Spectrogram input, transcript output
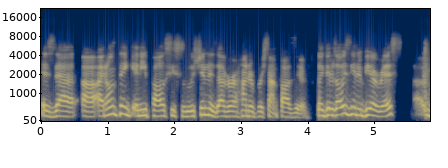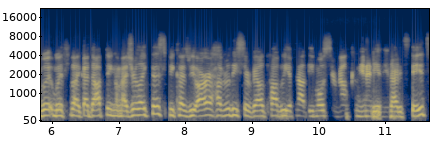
is that uh, I don't think any policy solution is ever 100% positive. Like there's always going to be a risk uh, with, with, like adopting a measure like this because we are heavily surveilled, probably if not the most surveilled community in the United States,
